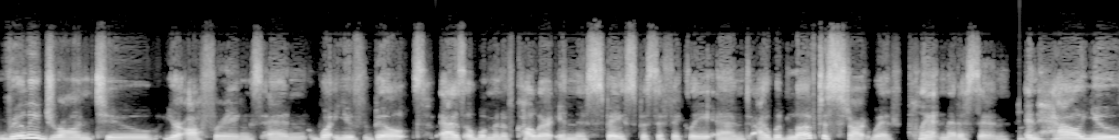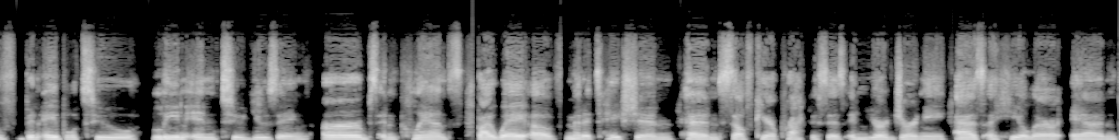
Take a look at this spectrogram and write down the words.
really drawn to your offerings and what you've built as a woman of color in this space specifically. And I would love to start with plant medicine mm. and how you've been able to lean into using herbs and plants by way of meditation and self care practices in your journey as a healer and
